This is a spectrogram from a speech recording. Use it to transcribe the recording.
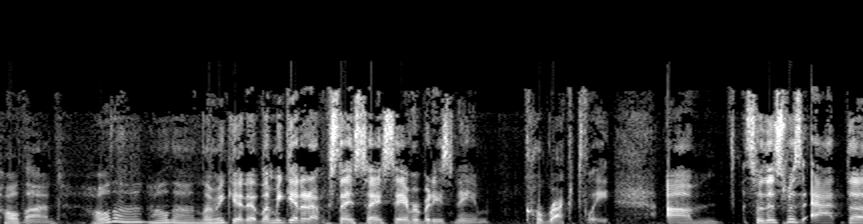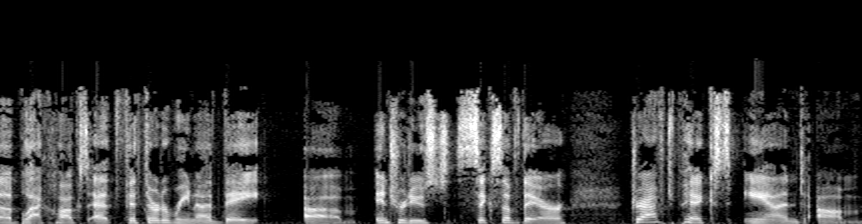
hold on, hold on, hold on. Let me get it. Let me get it up because I say say everybody's name correctly. Um, so this was at the Blackhawks at Fifth Third Arena. They um, introduced six of their draft picks and um,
